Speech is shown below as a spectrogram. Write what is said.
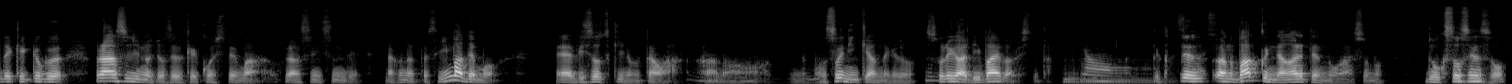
で結局フランス人の女性と結婚して、まあ、フランスに住んで亡くなったんですけど今でも、えー、ビソツキーの歌はあのものすごい人気あるんだけどそれがリバイバルしてた。あでであのバックに流れてるのがその独ソ戦争、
